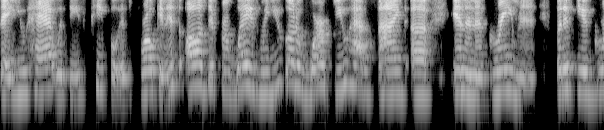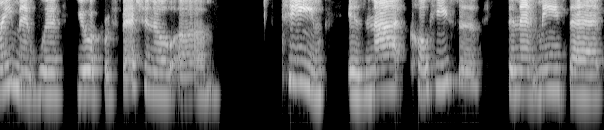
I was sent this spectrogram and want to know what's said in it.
that you had with these people is broken. It's all different ways. When you go to work, you have signed up in an agreement. But if the agreement with your professional um, team is not cohesive, then that means that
